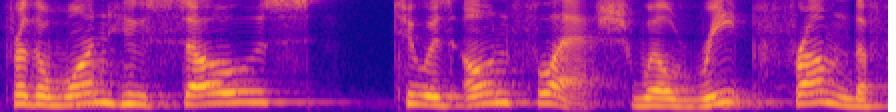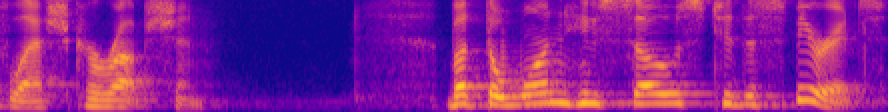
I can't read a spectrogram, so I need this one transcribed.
For the one who sows to his own flesh will reap from the flesh corruption but the one who sows to the Spirit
